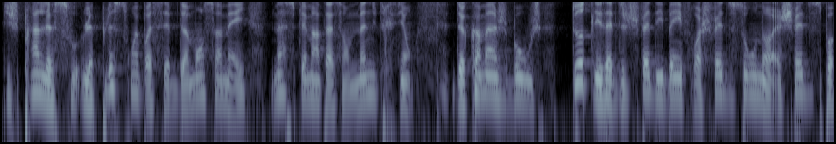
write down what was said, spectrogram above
puis je prends le, plus soin possible de mon sommeil, de ma supplémentation, de ma nutrition, de comment je bouge, toutes les habitudes. Je fais des bains froids, je fais du sauna, je fais du spa.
